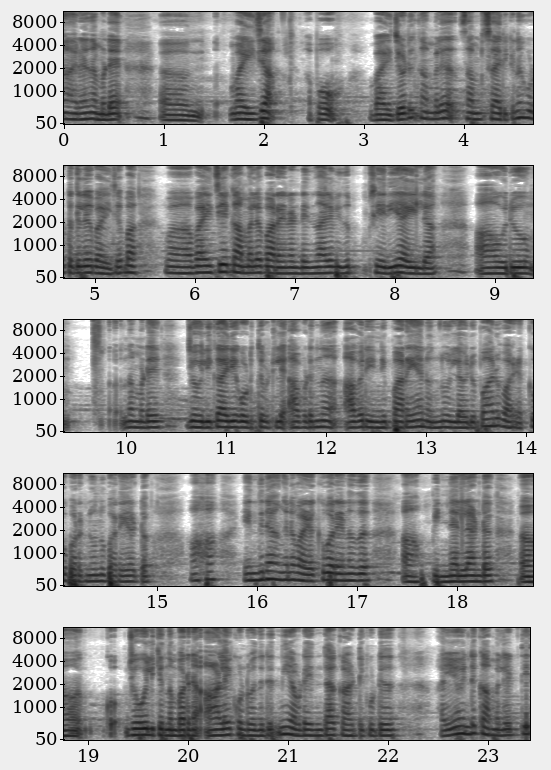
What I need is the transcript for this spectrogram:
ആരാ നമ്മുടെ വൈജ. അപ്പോൾ വൈജയോട് കമൽ സംസാരിക്കുന്ന കൂട്ടത്തിൽ വൈജ വൈജയെ കമല പറയുന്നുണ്ട്. എന്നാലും ഇത് ശരിയായില്ല. ആ ഒരു നമ്മുടെ ജോലിക്കാരിയെ കൊടുത്തു വിട്ടില്ലേ അവിടുന്ന് അവരിനി പറയാനൊന്നുമില്ല. ഒരുപാട് വഴക്ക് പറഞ്ഞു എന്ന് പറയാം കേട്ടോ. ആഹാ എന്തിനാ അങ്ങനെ വഴക്ക് പറയണത്? ആ പിന്നെ അല്ലാണ്ട് ജോലിക്കൊന്നും ജോലിക്കെന്നും പറഞ്ഞ ആളെ കൊണ്ടുവന്നിട്ട് നീ അവിടെ എന്താ കാട്ടിക്കൂട്ടിയത്? അയ്യോ എന്റെ കമലെത്തി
